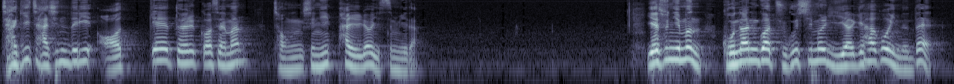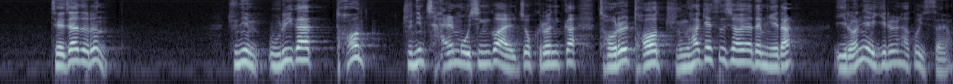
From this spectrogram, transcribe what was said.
자기 자신들이 얻게 될 것에만 정신이 팔려 있습니다. 예수님은 고난과 죽으심을 이야기하고 있는데 제자들은 주님, 우리가 더 주님 잘 모신 거 알죠? 그러니까 저를 더 중하게 쓰셔야 됩니다. 이런 얘기를 하고 있어요.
